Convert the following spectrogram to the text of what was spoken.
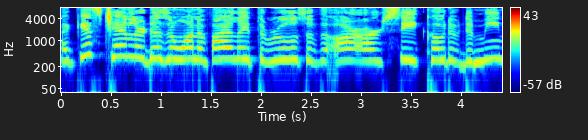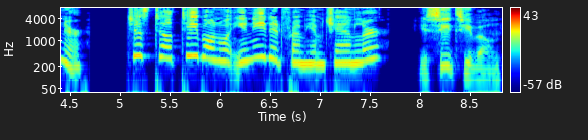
I guess Chandler doesn't want to violate the rules of the RRC Code of Demeanor. Just tell T-Bone what you needed from him, Chandler. You see, T-Bone,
